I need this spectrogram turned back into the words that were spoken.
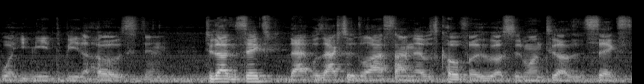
what you need to be the host. And 2006, that was actually the last time that was Kofa who hosted one. 2006,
